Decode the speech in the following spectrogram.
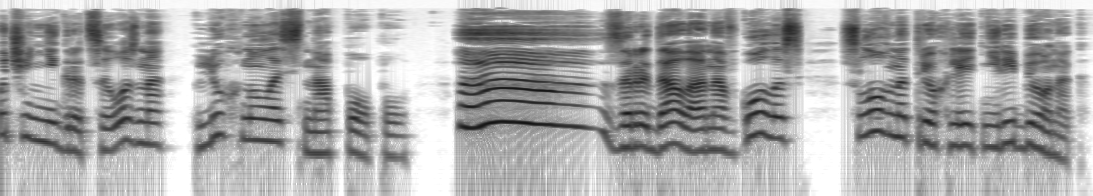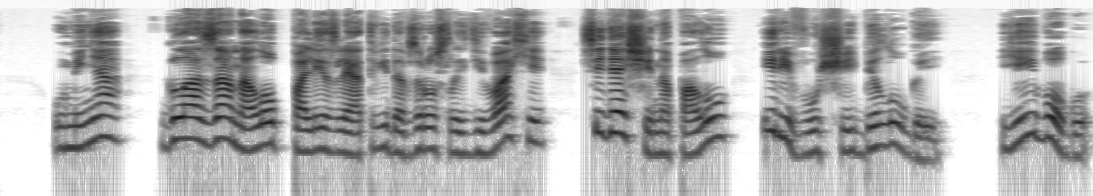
очень неграциозно плюхнулась на попу. а, зарыдала она в голос, словно трехлетний ребенок. У меня глаза на лоб полезли от вида взрослой девахи, сидящей на полу и ревущей белугой. Ей-богу,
